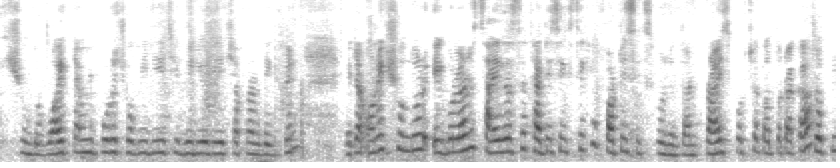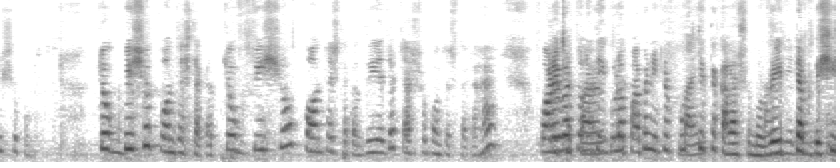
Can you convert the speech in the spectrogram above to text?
কি সুন্দর। হোয়াইটটা আমি পুরো ছবি দিয়েছি ভিডিও দিয়েছি আপনারা দেখবেন। এটা অনেক সুন্দর এগুলার সাইজ আছে থার্টি সিক্স থেকে ফর্টি সিক্স পর্যন্ত। আর প্রাইস পড়ছে কত টাকা? চব্বিশশো চব্বিশশো পঞ্চাশ টাকা চব্বিশশো পঞ্চাশ টাকা দুই হাজার চারশো পঞ্চাশ টাকা হ্যাঁ? পরের বার তুমি এগুলো পাবেন এটার প্রত্যেকটা কালার সুন্দর রেডটা বেশি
